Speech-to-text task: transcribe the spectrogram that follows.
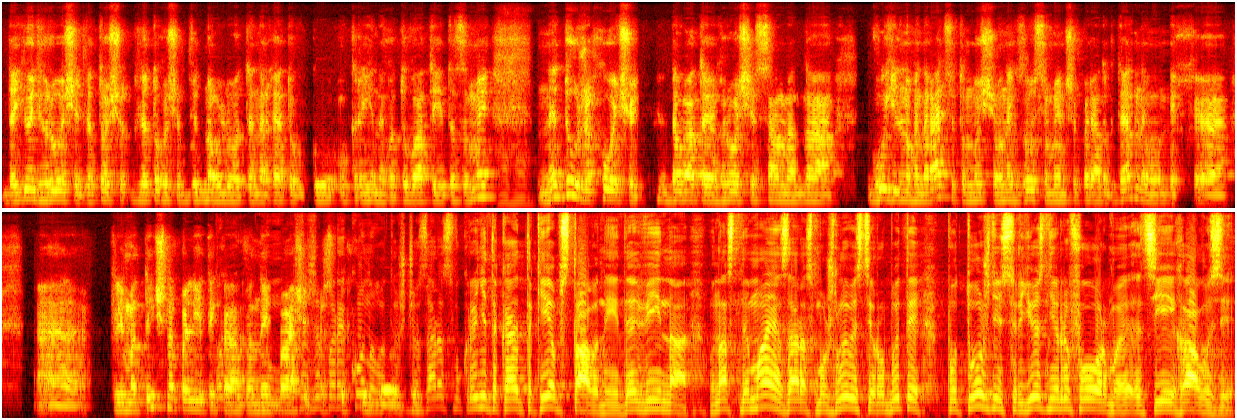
дають гроші для того, щоб для того, щоб відновлювати енергетику України, готувати її до зими, не дуже хочуть давати гроші саме на вугільну генерацію, тому що у них зовсім інший порядок денний. У них е, е, кліматична політика. вони ну, бачать перспективу. переконувати, що зараз в Україні така такі обставини, йде війна. У нас немає зараз можливості робити потужні серйозні реформи цієї галузі.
